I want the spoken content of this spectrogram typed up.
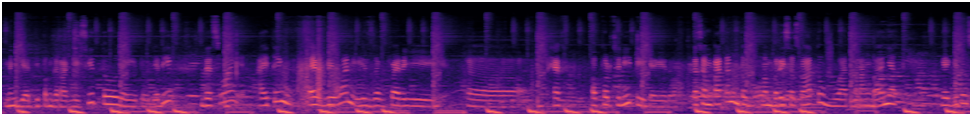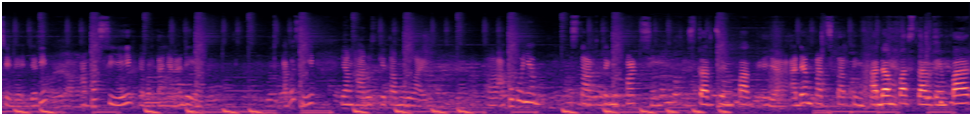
menjadi penggerak di situ kayak gitu. Jadi that's why I think everyone is a very uh, have opportunity kayak gitu. Kesempatan untuk memberi sesuatu buat orang banyak kayak gitu sih deh jadi apa sih? Ya pertanyaan Ade ya. Apa sih yang harus kita mulai Uh, aku punya starting part sih starting pack Iya, ada empat starting part ada empat starting pack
